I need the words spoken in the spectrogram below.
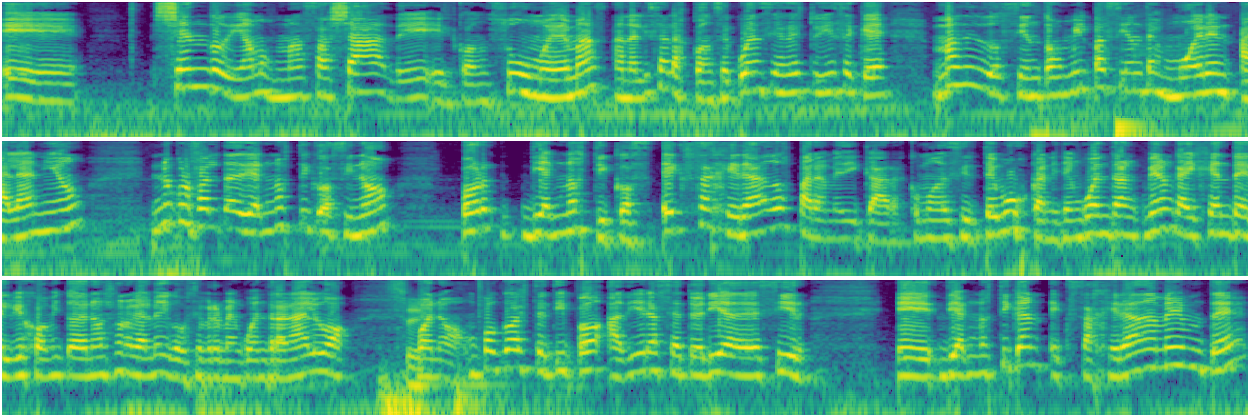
eh, yendo, digamos, más allá del consumo y demás, analiza las consecuencias de esto y dice que más de 200.000 pacientes mueren al año, no por falta de diagnóstico, sino por diagnósticos exagerados para medicar. Como decir, te buscan y te encuentran. ¿Vieron que hay gente del viejo mito de no, yo no voy al médico, siempre me encuentran algo? Sí. Bueno, un poco este tipo adhiere a esa teoría de decir, eh, diagnostican exageradamente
